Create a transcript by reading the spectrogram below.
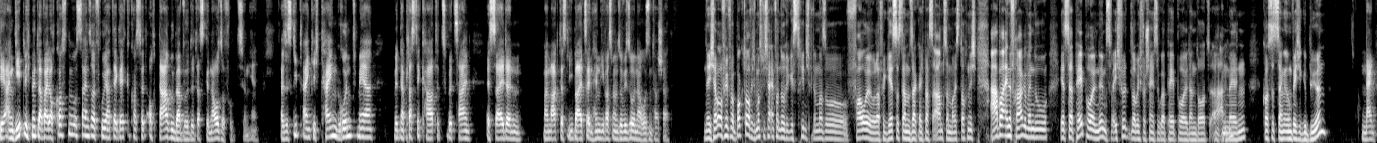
der angeblich mittlerweile auch kostenlos sein soll. Früher hat der Geld gekostet. Auch darüber würde das genauso funktionieren. Also es gibt eigentlich keinen Grund mehr, mit einer Plastikkarte zu bezahlen, es sei denn, man mag das lieber als ein Handy, was man sowieso in der Hosentasche hat. Ne, ich habe auf jeden Fall Bock drauf. Ich muss mich einfach nur registrieren. Ich bin immer so faul oder vergesse es dann und sage, ich mache es abends, dann mache ich es doch nicht. Aber eine Frage, wenn du jetzt da PayPal nimmst, weil ich würde, glaube ich, wahrscheinlich sogar PayPal dann dort äh, mhm. anmelden, mhm. kostet es dann irgendwelche Gebühren? Nein.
